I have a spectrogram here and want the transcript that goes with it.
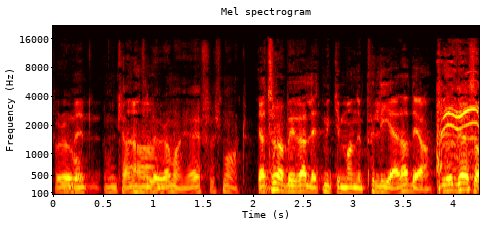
För hon, hon kan inte lura mig, jag är för smart. Jag tror jag blir väldigt mycket manipulerad ja. Det är så?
